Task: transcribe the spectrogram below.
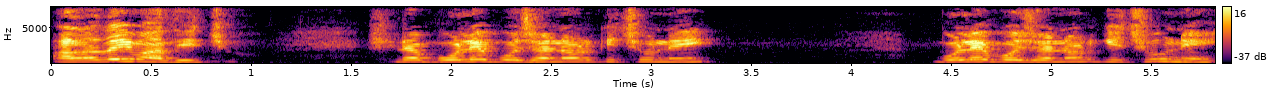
আলাদাই মাধুর্য। সেটা বলে বোঝানোর কিছু নেই। বলে বোঝানোর কিছু নেই।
